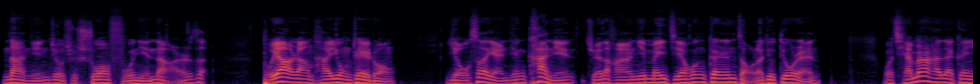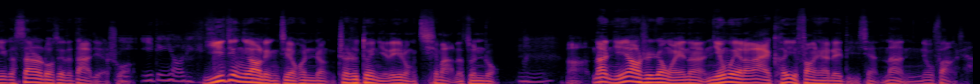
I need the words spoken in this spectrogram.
那您就去说服您的儿子，不要让他用这种有色眼睛看您，觉得好像您没结婚跟人走了就丢人。我前面还在跟一个三十多岁的大姐说，一一定要领，一定要领结婚证，这是对你的一种起码的尊重嗯，啊。那您要是认为呢，您为了爱可以放下这底线，那您就放下，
